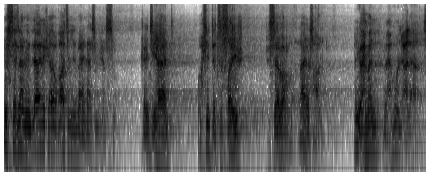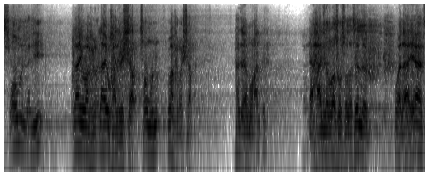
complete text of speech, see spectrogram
يستثنى من ذلك الأوقات اللي ما يناسب فيها الصوم. كالجهاد وشدة الصيف في السفر لا يصام فيحمل محمول على الصوم الذي لا يوافق لا يخالف الشرع صوم يوافق الشرع. هذا المراد به أحاديث الرسول صلى الله عليه وسلم والآيات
